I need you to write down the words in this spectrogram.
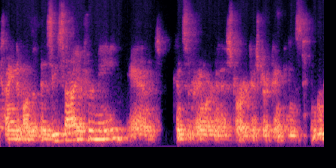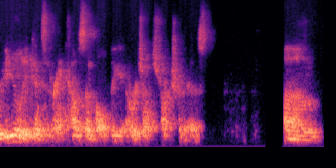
kind of on the busy side for me. And considering we're in a historic district and cons- really considering how simple the original structure is. Um,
